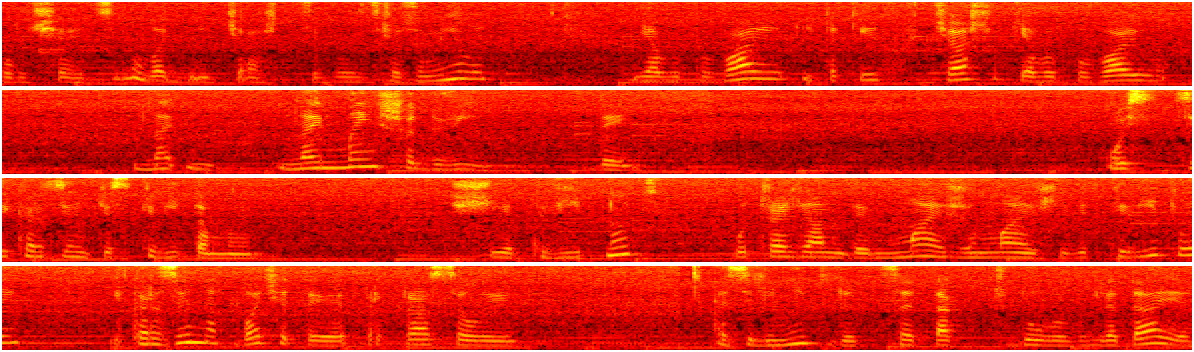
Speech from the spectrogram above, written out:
виходить, ну, в одній чашці, ви зрозуміли. Я випиваю, і таких чашок я випиваю найменше дві в день. Ось ці корзинки з квітами ще квітнуть. Бо троянди майже майже відквітли. І корзинок, бачите, прикрасили озеленителю. Це так чудово виглядає.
